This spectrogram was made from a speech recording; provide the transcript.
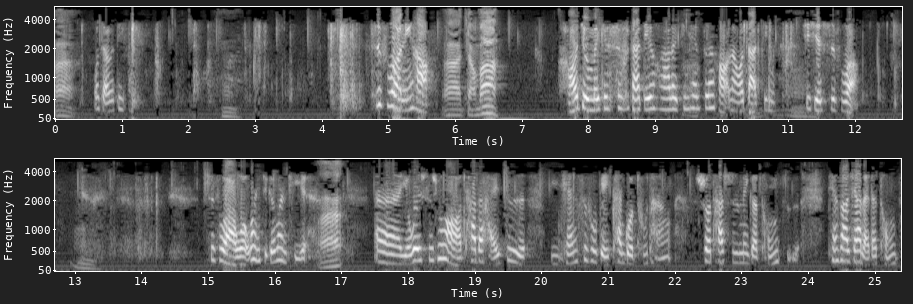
啊，我找个地方。嗯。师傅您好，啊，讲吧。好久没跟师傅打电话了，今天真好，让我打进了，谢谢师傅。嗯师傅啊，我问几个问题。啊，呃，有位师兄哦，他的孩子以前师傅给看过图腾，说他是那个童子，天上下来的童子。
